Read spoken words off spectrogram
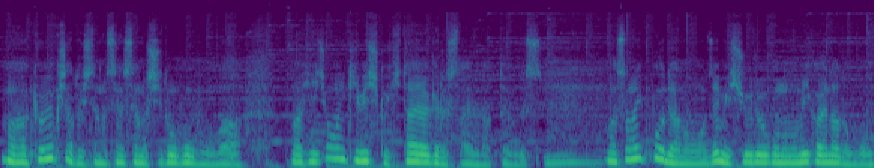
まあ、教育者としての先生の指導方法は、まあ、非常に厳しく鍛え上げるスタイルだったようです。まあ、その一方であのゼミ終了後の飲み会なども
